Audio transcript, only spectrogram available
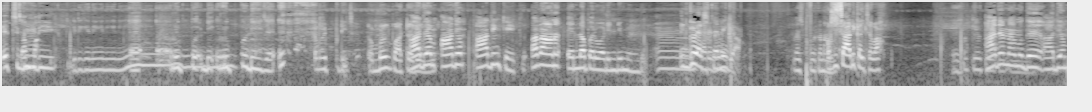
H B D RIP D- RIP D J RIP D J നമ്മൾ പാട്ട് ആദ്യം ആദ്യം ആദ്യം കേക്ക് അതാണ് എല്ലാ പരിപാടിന്റെയും മുമ്പ് എനിക്ക് വിശക്കണില്ല വിശപ്പിക്കണം കുറച്ച് ചാടി കളിച്ചവാ ആദ്യം നമുക്ക് ആദ്യം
